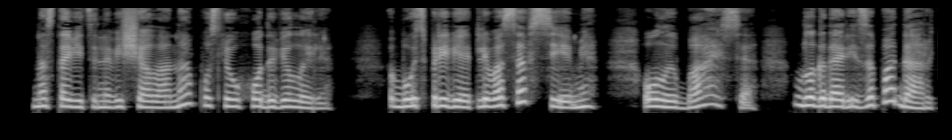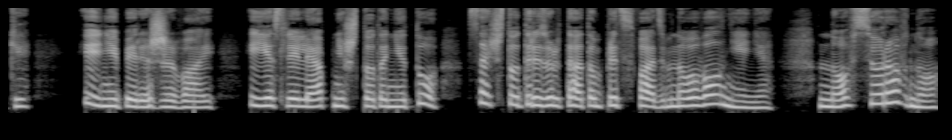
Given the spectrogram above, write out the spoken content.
— наставительно вещала она после ухода Вилеля. «Будь приветлива со всеми, улыбайся, благодари за подарки и не переживай, если ляпнешь что-то не то, сочтут результатом предсвадебного волнения, но все равно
